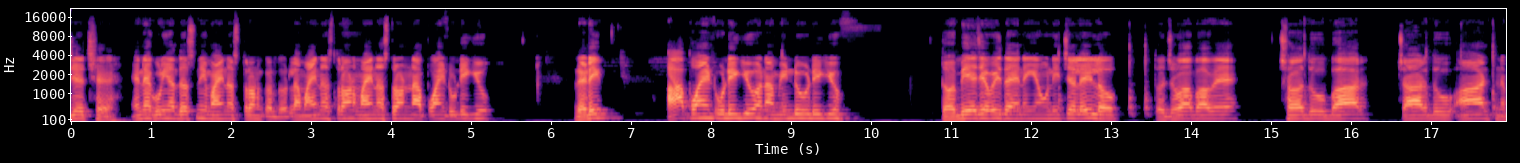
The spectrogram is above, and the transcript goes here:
જે છે, એને ગુણ્યા દસની માઇનસ ત્રણ કરી દો. એટલે માઇનસ ત્રણ માઇનસ ત્રણ ના પોઈન્ટ ઉડી ગયું. રેડી આ પોઈન્ટ ઉડી ગયું અને આ મીંડું ઉડી ગયું. તો બે જે વધ્યા એને અહીંયા હું નીચે લઈ લઉં. તો જવાબ આવે છ દુ બાર, ચાર દુ આઠ ને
